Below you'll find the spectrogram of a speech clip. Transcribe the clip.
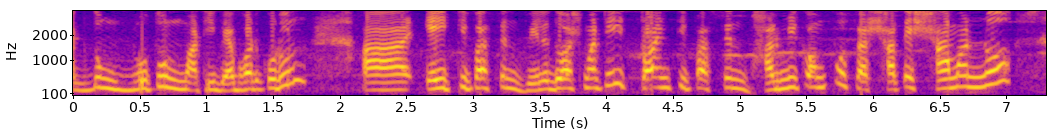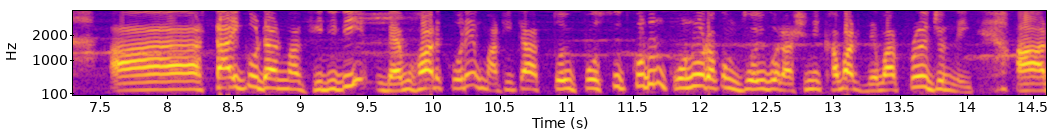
একদম নতুন মাটি ব্যবহার করুন। এইটটি পার্সেন্ট বেলে দোআঁশ মাটি টোয়েন্টি পার্সেন্ট ভার্মি কম্পোস্ট আর সাথে সামান্য টাইকোডার্মা ভিডিডি ব্যবহার করে মাটিটা তৈ প্রস্তুত করুন। কোনো রকম জৈব রাসায়নিক খাবার দেওয়ার প্রয়োজন নেই। আর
